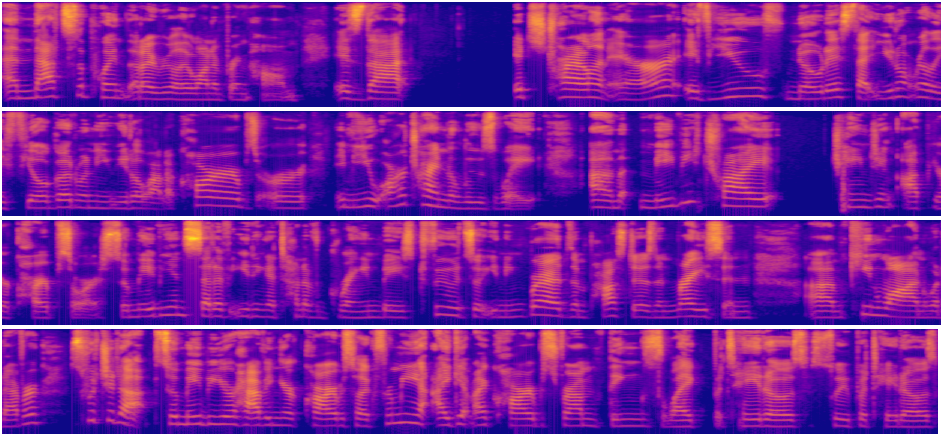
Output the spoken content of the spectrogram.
And that's the point that I really want to bring home is that it's trial and error. If you notice that you don't really feel good when you eat a lot of carbs, or maybe you are trying to lose weight, um, maybe try changing up your carb source. So maybe instead of eating a ton of grain based food, so eating breads and pastas and rice and um, quinoa and whatever, switch it up. So maybe you're having your carbs. So like for me, I get my carbs from things like potatoes, sweet potatoes,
